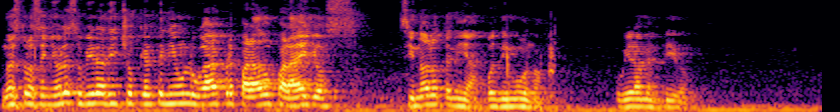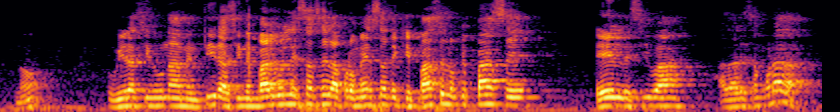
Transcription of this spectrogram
nuestro Señor les hubiera dicho que Él tenía un lugar preparado para ellos si no lo tenía? Pues ninguno. Hubiera mentido. ¿No? hubiera sido una mentira. Sin embargo, Él les hace la promesa de que pase lo que pase, Él les iba a dar esa morada,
